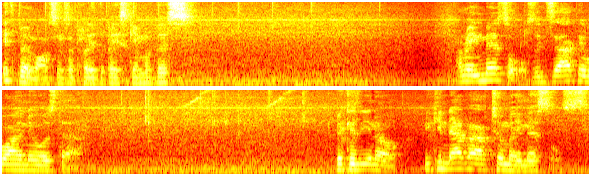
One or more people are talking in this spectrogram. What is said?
It's been a while since I played the base game of this. I mean, missiles. Exactly what I knew was that. Because, you know, you can never have too many missiles.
